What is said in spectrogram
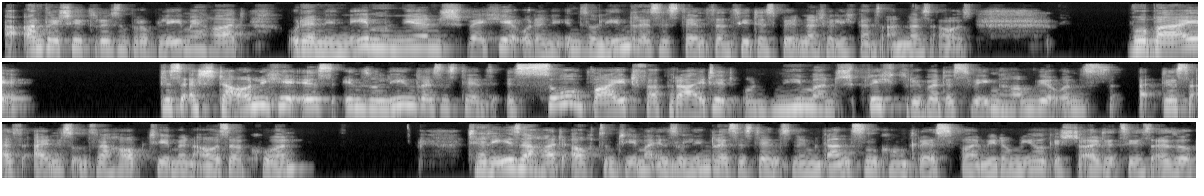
andere Schilddrüsenprobleme hat oder eine Nebennierenschwäche oder eine Insulinresistenz, dann sieht das Bild natürlich ganz anders aus. Wobei das Erstaunliche ist, Insulinresistenz ist so weit verbreitet und niemand spricht drüber. Deswegen haben wir uns das als eines unserer Hauptthemen auserkoren. Theresa hat auch zum Thema Insulinresistenz einen ganzen Kongress bei Medomio gestaltet. Sie ist also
